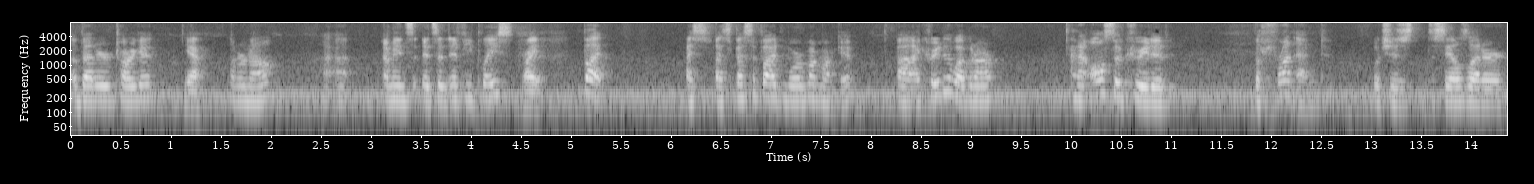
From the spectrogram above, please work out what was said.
a better target. Yeah. I don't know. I, I, I mean, it's, it's an iffy place, Right. but I, s- I specified more of my market. Uh, I created a webinar, and I also created the front end, which is the sales letter,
